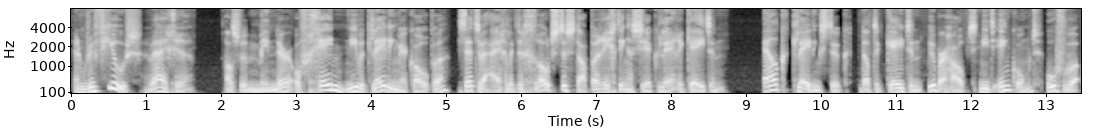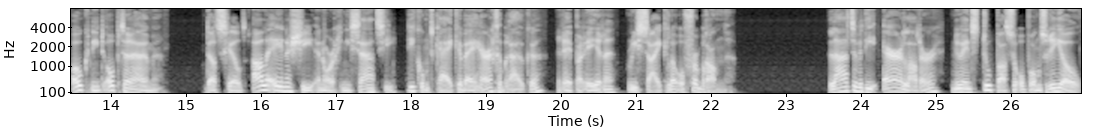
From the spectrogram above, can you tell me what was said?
en refuse, weigeren. Als we minder of geen nieuwe kleding meer kopen, zetten we eigenlijk de grootste stappen richting een circulaire keten. Elk kledingstuk dat de keten überhaupt niet inkomt, hoeven we ook niet op te ruimen. Dat scheelt alle energie en organisatie die komt kijken bij hergebruiken, repareren, recyclen of verbranden. Laten we die R-ladder nu eens toepassen op ons riool.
